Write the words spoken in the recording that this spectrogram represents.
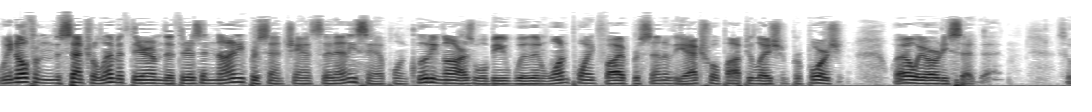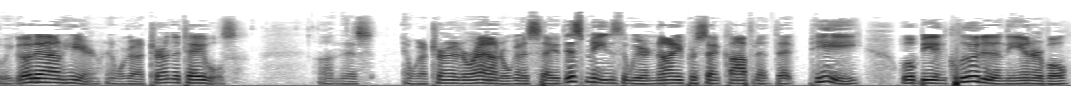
We know from the central limit theorem that there's a 90% chance that any sample, including ours, will be within 1.5% of the actual population proportion. Well, we already said that. So we go down here and we're going to turn the tables on this and we're going to turn it around and we're going to say this means that we are 90% confident that P will be included in the interval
